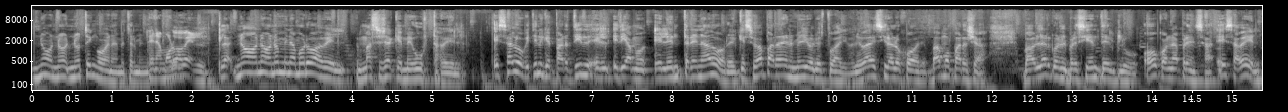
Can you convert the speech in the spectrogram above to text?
no, no, no tengo ganas de meterme en el ¿Te enamoró fútbol. Abel? Cla- no, no, no me enamoró Abel, más allá que me gusta Abel. Es algo que tiene que partir, el, eh, digamos, el entrenador, el que se va a parar en el medio del vestuario, le va a decir a los jugadores, vamos para allá, va a hablar con el presidente del club o con la prensa, es Abel.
